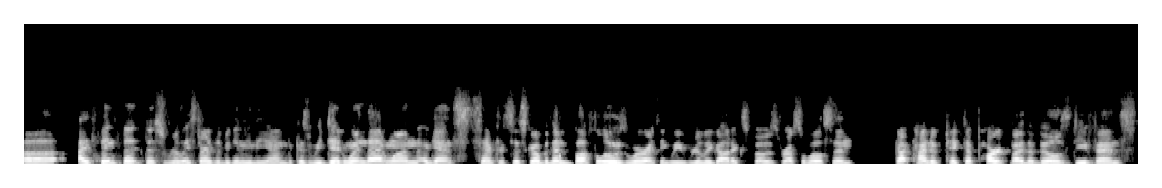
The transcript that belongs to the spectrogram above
Uh, I think that this really started the beginning of the end because we did win that one against San Francisco, but then Buffalo is where I think we really got exposed. Russell Wilson got kind of picked apart by the Bills' defense.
